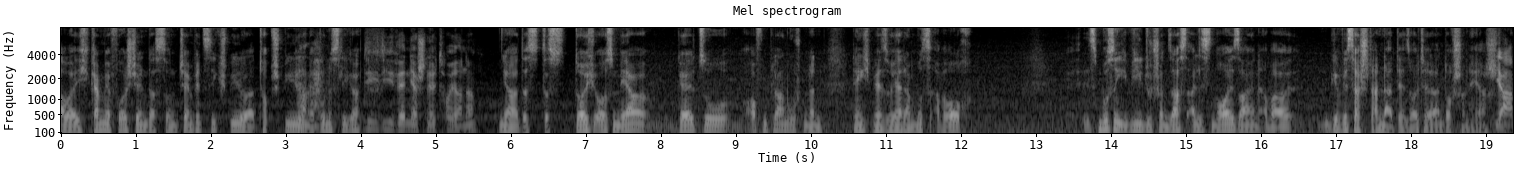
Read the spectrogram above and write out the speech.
aber ich kann mir vorstellen, dass so ein Champions League-Spiel oder Topspiel Ja. in der Bundesliga, die, die werden ja schnell teuer, ne? ja, dass das durchaus mehr Geld so auf den Plan ruft. Und dann denke ich mir so, ja, da muss aber auch, es muss nicht, wie du schon sagst, alles neu sein, aber ein gewisser Standard, der sollte dann doch schon herrschen. Ja,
